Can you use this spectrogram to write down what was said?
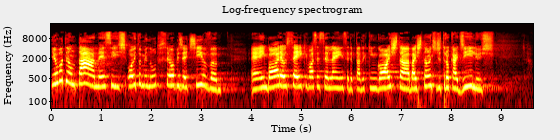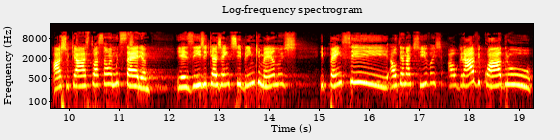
E eu vou tentar, nesses oito minutos, ser objetiva, é, embora eu sei que Vossa Excelência, deputado Kim, gosta bastante de trocadilhos, acho que a situação é muito séria e exige que a gente brinque menos e pense alternativas ao grave quadro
